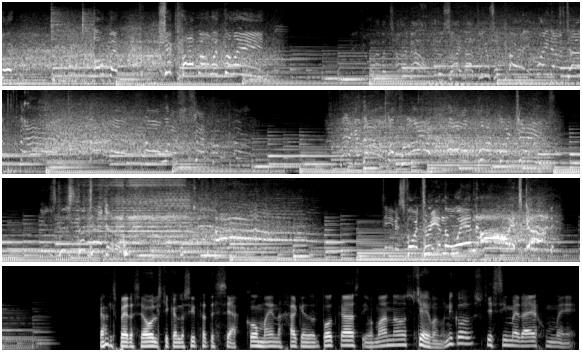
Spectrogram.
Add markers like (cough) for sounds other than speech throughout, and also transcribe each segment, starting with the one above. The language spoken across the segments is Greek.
Jordan. Open. Chicago with the lead. They do have a timeout. Decide not to use it. Curry, way downtown. Oh, what a Curry! Oh, blocked by James. Is this dagger? Davis 4-3 in the win. Oh, it's good! Καλησπέρα σε όλους και καλώς ήρθατε σε ακόμα ένα Hack and Roll podcast. Είμαι ο Μάνος Και εγώ είμαι ο Νίκος. και σήμερα έχουμε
